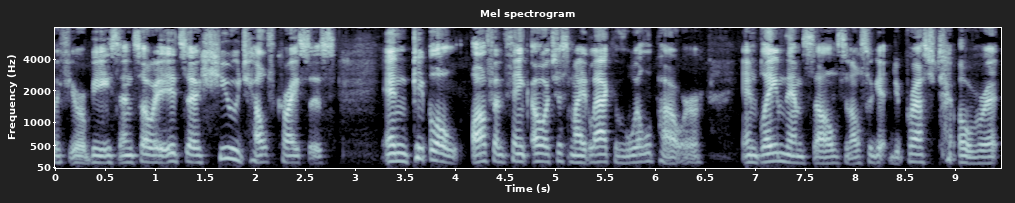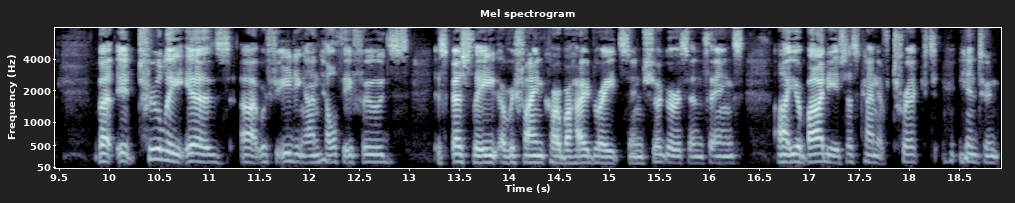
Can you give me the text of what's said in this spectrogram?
if you're obese. And so it's a huge health crisis. And people often think, oh, it's just my lack of willpower and blame themselves and also get depressed over it. But it truly is, uh, if you're eating unhealthy foods, especially uh, refined carbohydrates and sugars and things, uh, your body is just kind of tricked into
